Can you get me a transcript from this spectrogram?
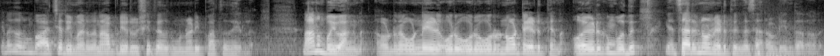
எனக்கு ரொம்ப ஆச்சரியமாக இருந்தது. நான் அப்படி ஒரு விஷயத்தை அதுக்கு முன்னாடி பார்த்ததே இல்லை. நானும் போய் வாங்கினேன். உடனே ஒன்று ஒரு ஒரு ஒரு நோட்டை எடுத்தேன் எடுக்கும்போது சார் இன்னொன்று எடுத்துங்க சார் அப்படின்றார் அவர்.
